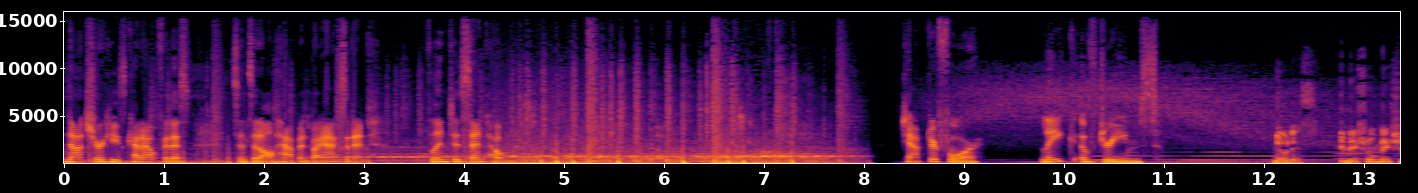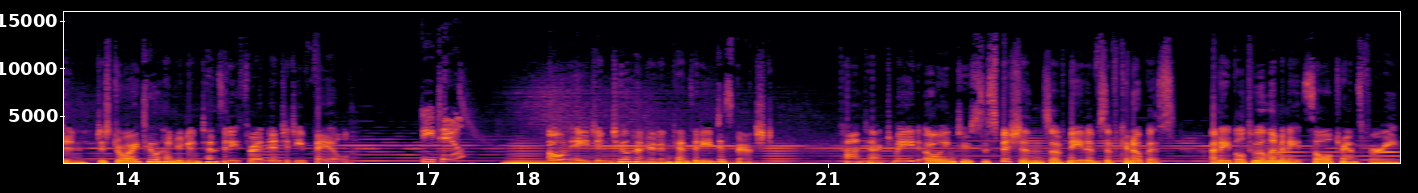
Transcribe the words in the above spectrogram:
Not sure he's cut out for this, since it all happened by accident. Flint is sent home. Chapter 4 Lake of Dreams. Notice. Initial mission. Destroy 200 intensity threat entity failed. Detail? Own agent 200 intensity dispatched. Contact made owing to suspicions of natives of Canopus, unable to eliminate soul transferee.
